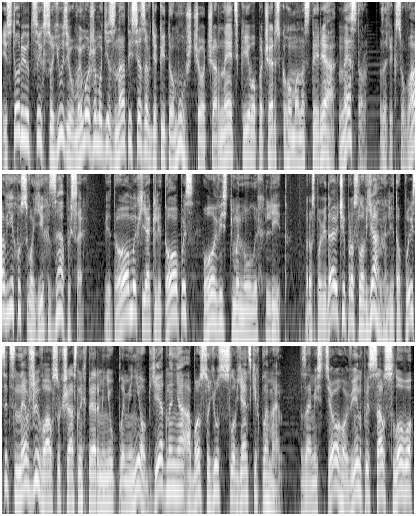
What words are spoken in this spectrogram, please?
Історію цих союзів ми можемо дізнатися завдяки тому, що чернець Києво-Печерського монастиря Нестор зафіксував їх у своїх записах, відомих як літопис Повість минулих літ. Розповідаючи про слов'ян, літописець не вживав сучасних термінів племінні об'єднання або союз слов'янських племен. Замість цього він писав слово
